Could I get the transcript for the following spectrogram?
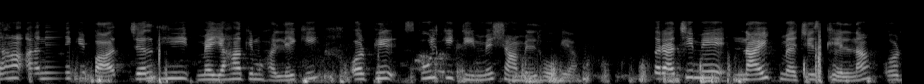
यहाँ आने के बाद जल्द ही मैं यहाँ के मोहल्ले की और फिर स्कूल की टीम में शामिल हो गया। कराची में नाइट मैचेस खेलना और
